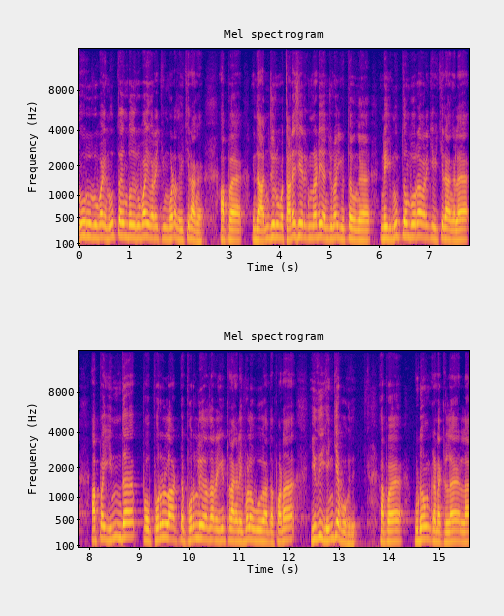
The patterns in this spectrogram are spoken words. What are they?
நூறு ரூபாய் நூற்றி ரூபாய் வரைக்கும் கூட அதை விற்கிறாங்க. அப்போ இந்த அஞ்சு ரூபா தடை செய்யறதுக்கு முன்னாடி அஞ்சு ரூபாய்க்கு விற்றவங்க இன்றைக்கி நூற்றம்பது ரூபா வரைக்கும் விற்கிறாங்களே அப்போ இந்த பொ பொருளாட்ட பொருளாதாரம் ஈட்டுறாங்களே இவ்வளவு அந்த பணம் இது எங்கே போகுது? அப்போ குடோன் கணக்கில் லா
